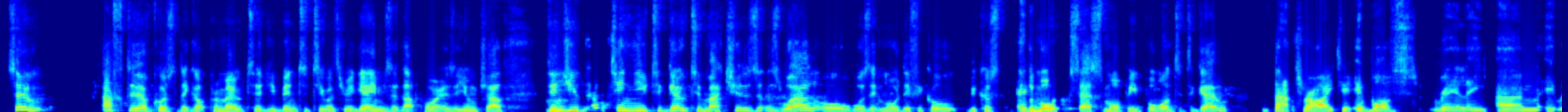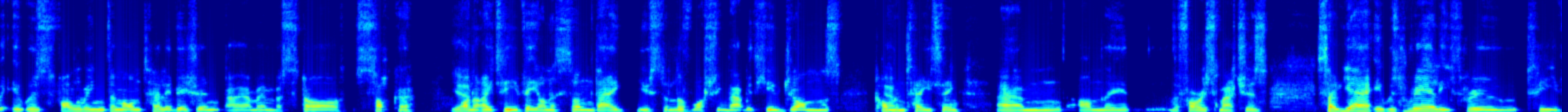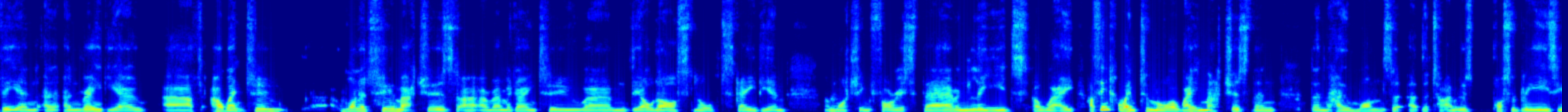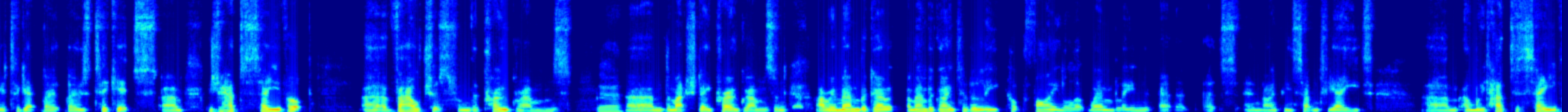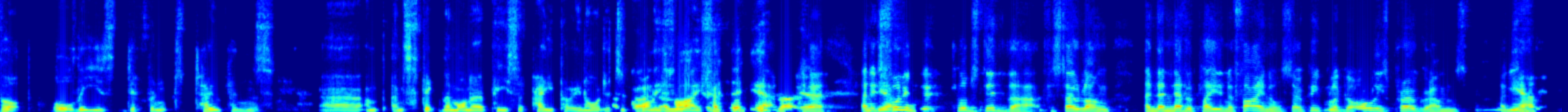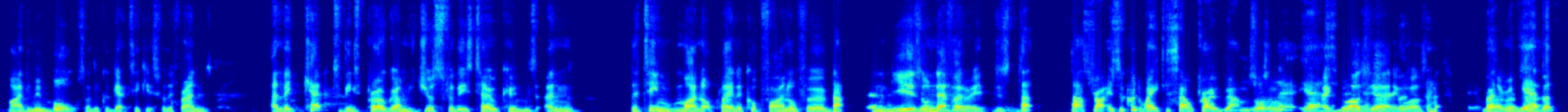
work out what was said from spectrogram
So after, of course, they got promoted, you've been to two or three games at that point as a young child. Did Mm. you continue to go to matches as well, or was it more difficult because It- the more success, more people wanted to go? That's right. It, it was really. Um, it it was following them on television. I remember Star Soccer Yeah, on ITV on a Sunday. Used to love watching that with Hugh Johns commentating um, on the the Forest matches. So yeah, it was really through TV and and, and radio. Uh, I went to one or two matches. I, I remember going to um, the old Arsenal Stadium and Mm. watching Forest there and Leeds away. I think I went to more away matches than than home ones at, at the time. It was possibly easier to get tho- those tickets because you had to save up uh, vouchers from the programs, yeah, um, the match day programs. And I remember go. I remember going to the League Cup final at Wembley in, at, at, at- in 1978, um, and we'd had to save up all these different tokens. Uh, and, and stick them on a piece of paper in order to Right, a lot qualify. for- yeah, that, yeah. And it's Yeah. funny that clubs did that for so long and then never played in a final. So people had got all these programs and Mm. yeah, buy them in bulk so they could get tickets for their friends. And they kept these programs just for these tokens. And the team might not play in a cup final for That- 10 years or never. It just that that's right. It's a good way to sell programs, wasn't it? Yeah, it was, yeah, it but- was. But yeah, but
